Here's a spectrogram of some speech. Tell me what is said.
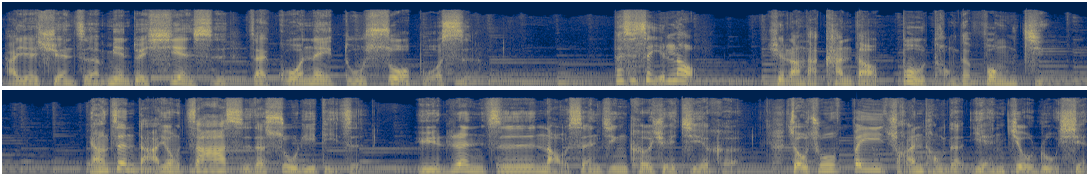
他也选择面对现实，在国内读硕博士。但是这一绕，却让他看到。不同的风景。杨振达用扎实的数理底子与认知脑神经科学结合，走出非传统的研究路线。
